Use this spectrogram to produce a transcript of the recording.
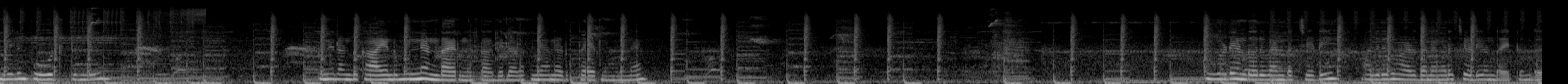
ഇതിലും പൂവിട്ടിട്ടുണ്ട്. പിന്നെ രണ്ട് കായുണ്ട് മുന്നേ ഉണ്ടായിരുന്നു കേട്ടോ അതിൽ അതൊക്കെ ഞാൻ എടുത്തായിരുന്നു മുന്നേ. ഇവിടെ ഉണ്ട് ഒരു വെണ്ടച്ചെടി അതിലൊരു വഴുതനങ്ങളുടെ ചെടി ഉണ്ടായിട്ടുണ്ട്.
